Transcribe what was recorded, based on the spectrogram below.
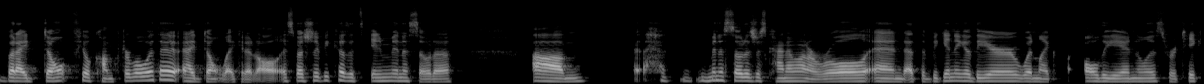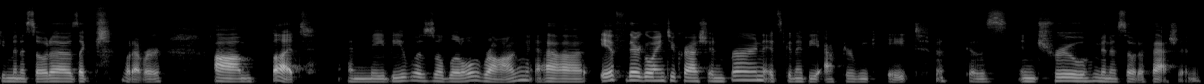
but I don't feel comfortable with it. I don't like it at all, especially because it's in Minnesota. Um, Minnesota's just kind of on a roll. And at the beginning of the year, when like all the analysts were taking Minnesota, I was like, "Psh, whatever. Um, but I maybe was a little wrong. Uh, if they're going to crash and burn, it's going to be after week eight, because in true Minnesota fashion.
